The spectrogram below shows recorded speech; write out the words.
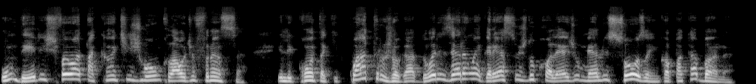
Um deles foi o atacante João Cláudio França. Ele conta que quatro jogadores eram egressos do Colégio Melo e Souza, em Copacabana,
